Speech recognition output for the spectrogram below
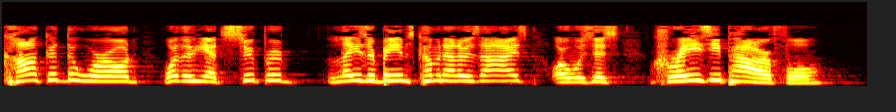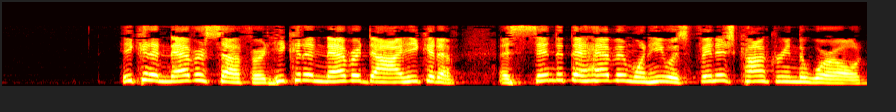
conquered the world, whether he had super laser beams coming out of his eyes or was just crazy powerful. He could have never suffered. He could have never died. He could have ascended to heaven when he was finished conquering the world.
